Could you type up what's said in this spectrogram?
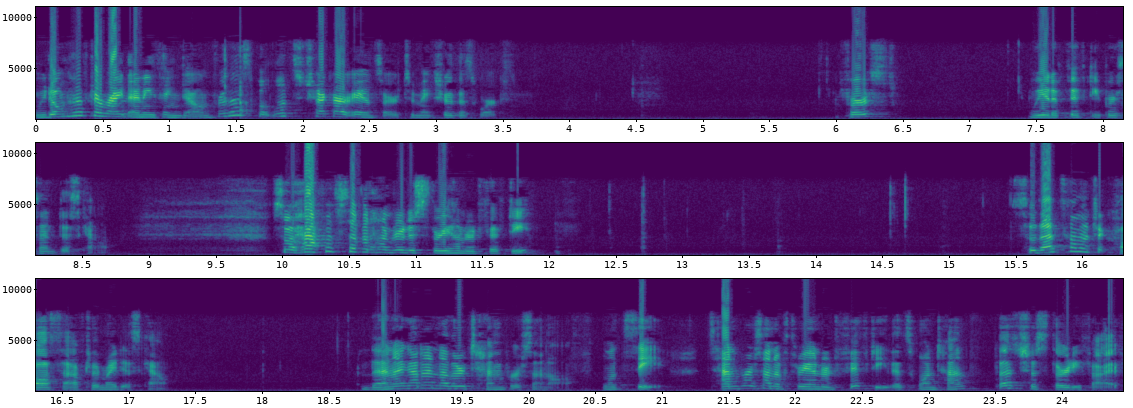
We don't have to write anything down for this, but let's check our answer to make sure this works. First, we had a 50% discount. So half of 700 is 350. So that's how much it costs after my discount. Then I got another 10% off. Let's see. 10% of 350, that's 1 tenth. That's just 35.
